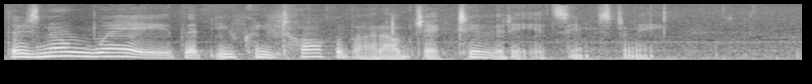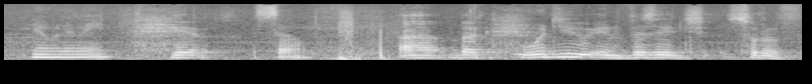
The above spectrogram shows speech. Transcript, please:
there's no way that you can talk about objectivity, it seems to me. You know what I mean? Yeah. So, Uh, but would you envisage sort of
